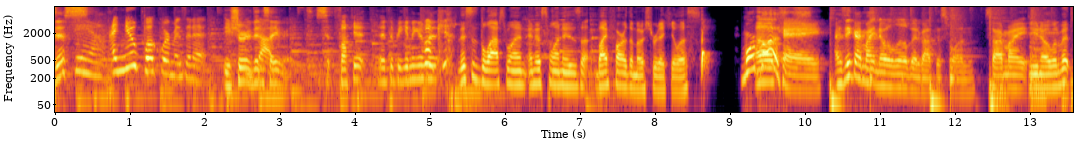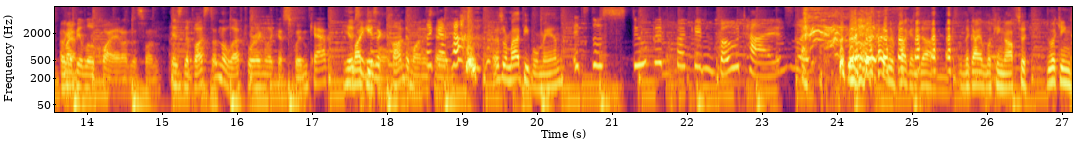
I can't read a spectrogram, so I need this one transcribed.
Jesus? Damn. I knew bookworm is in it. You sure it Good didn't job, say Chris. s- fuck it at the beginning of it? it. This is the last one, and this one is uh, by far the most ridiculous. More busts. Okay. I think I might know a little bit about this one. So I might Do you know a little bit? I might be a little quiet on this one. Is the bust on the left wearing like a swim cap? He looks My like he has a condom on his Like a head. hell. Those are my people, man. It's those stupid fucking bow ties. Like, Those guys are fucking dumb. The guy looking off to, looking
